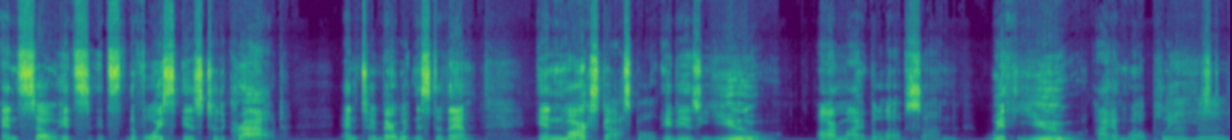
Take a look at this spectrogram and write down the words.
and so it's it's the voice is to the crowd and to bear witness to them. In Mark's gospel, it is you are my beloved son. With you I am well pleased.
